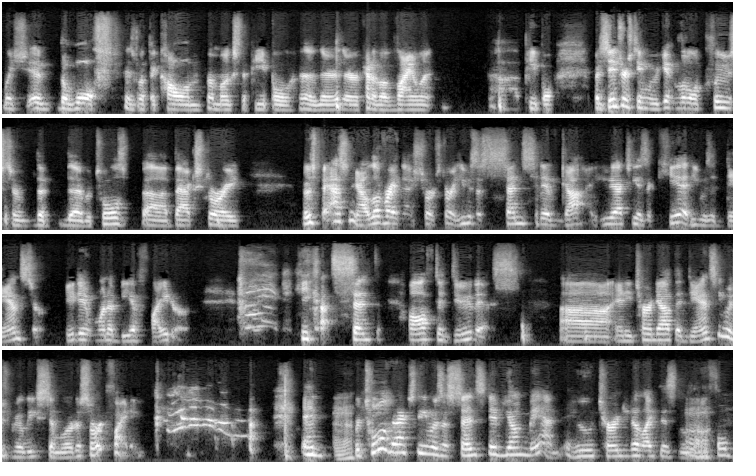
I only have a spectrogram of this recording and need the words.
which uh, the wolf is what they call them amongst the people. Uh, they're they're kind of a violent uh, people. But it's interesting. We're getting little clues to the the Ratul's uh, backstory. It was fascinating. I love writing that short story. He was a sensitive guy. He actually, as a kid, he was a dancer. He didn't want to be a fighter. he got sent off to do this, uh, and he turned out that dancing was really similar to sword fighting. and Yeah. Ratul actually was a sensitive young man who turned into like this Oh. lethal,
